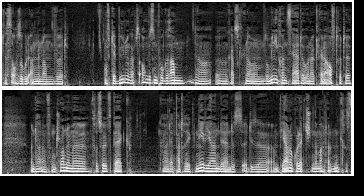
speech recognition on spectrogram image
das auch so gut angenommen wird. Auf der Bühne gab es auch ein bisschen Programm. Da äh, gab es kleine ähm, so Mini-Konzerte oder kleine Auftritte. Unter anderem von Tronimal, Chris Hülsbeck, äh, der Patrick Nevian, der das, äh, diese ähm, Piano Collection gemacht hat mit Chris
